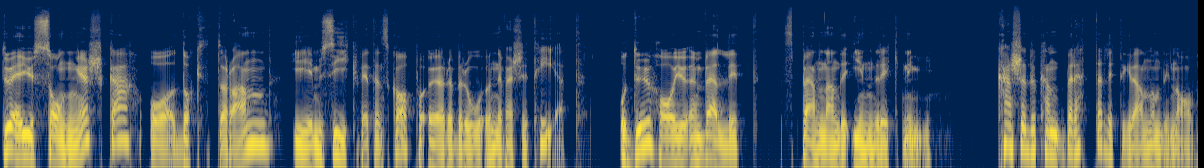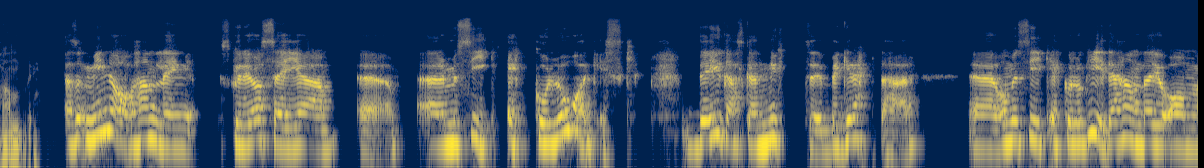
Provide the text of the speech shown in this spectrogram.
du är ju sångerska och doktorand i musikvetenskap på Örebro universitet. Och du har ju en väldigt spännande inriktning. Kanske du kan berätta lite grann om din avhandling? Alltså, min avhandling skulle jag säga eh, är är musikekologisk. Det är ju ganska nytt begrepp det här. Eh, och musikekologi, det handlar ju om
